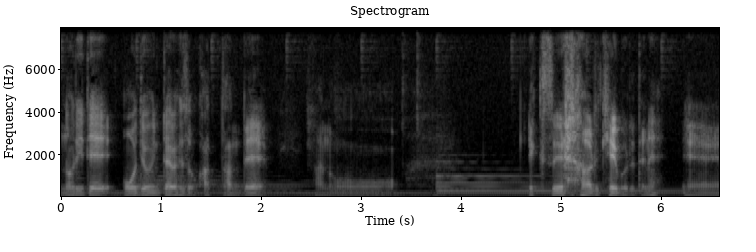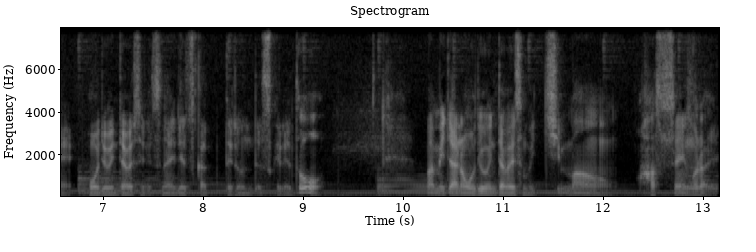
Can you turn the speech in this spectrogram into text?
ノリでオーディオインターフェースを買ったんで、あのー、XLR ケーブルでね、えー、オーディオインターフェースにつないで使ってるんですけれど、まあ、みたいなオーディオインターフェースも1万8000円ぐらい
